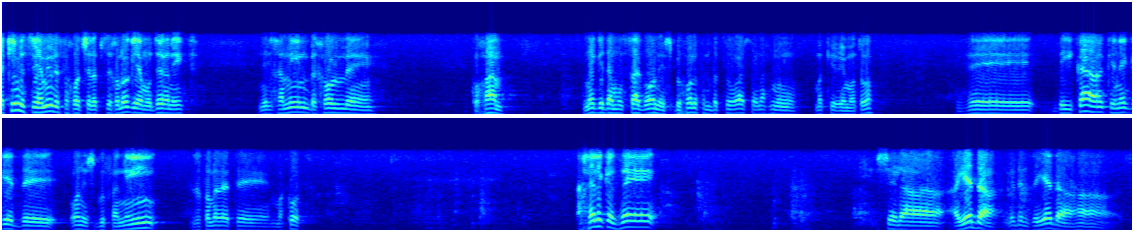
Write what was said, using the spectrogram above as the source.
חלקים מסוימים לפחות של הפסיכולוגיה המודרנית נלחמים בכל uh, כוחם נגד המושג עונש, בכל אופן בצורה שאנחנו מכירים אותו, ובעיקר כנגד uh, עונש גופני, זאת אומרת uh, מכות. החלק הזה של הידע, לא יודע אם זה ידע,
